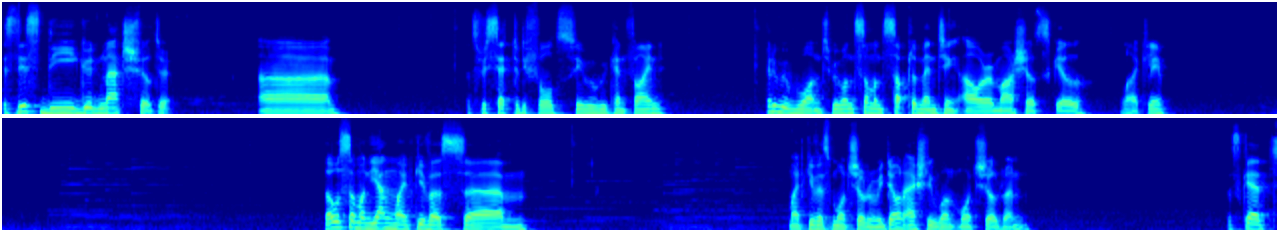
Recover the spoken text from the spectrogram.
Is this the good match filter? Uh, let's reset to default, see what we can find. What do we want? We want someone supplementing our martial skill, likely. Though someone young might give us um, might give us more children. We don't actually want more children. Let's get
